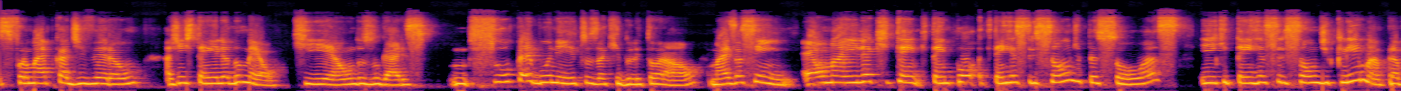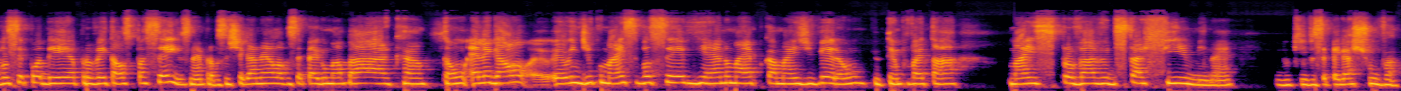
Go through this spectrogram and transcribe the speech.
se for uma época de verão, a gente tem Ilha do Mel, que é um dos lugares super bonitos aqui do litoral, mas assim, é uma ilha que tem, que tem, que tem restrição de pessoas e que tem restrição de clima para você poder aproveitar os passeios, né? Para você chegar nela, você pega uma barca. Então é legal, eu indico mais se você vier numa época mais de verão, que o tempo vai estar tá mais provável de estar firme, né? Do que você pegar chuva.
